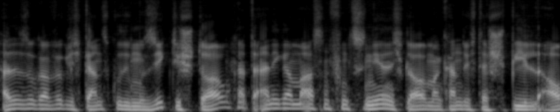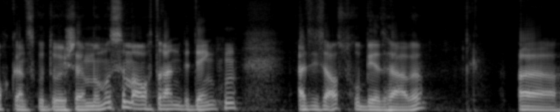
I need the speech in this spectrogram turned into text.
Hatte sogar wirklich ganz gute Musik. Die Steuerung hat einigermaßen funktioniert. Ich glaube, man kann durch das Spiel auch ganz gut durchstellen. Man muss immer auch dran bedenken, als ich es ausprobiert habe, äh,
